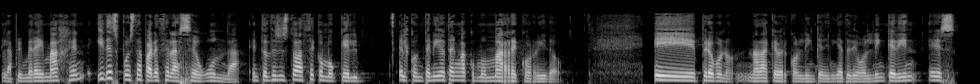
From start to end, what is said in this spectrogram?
la primera imagen, y después te aparece la segunda. Entonces esto hace como que el, contenido tenga como más recorrido. Eh, pero bueno, nada que ver con LinkedIn, ya te digo, el LinkedIn es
